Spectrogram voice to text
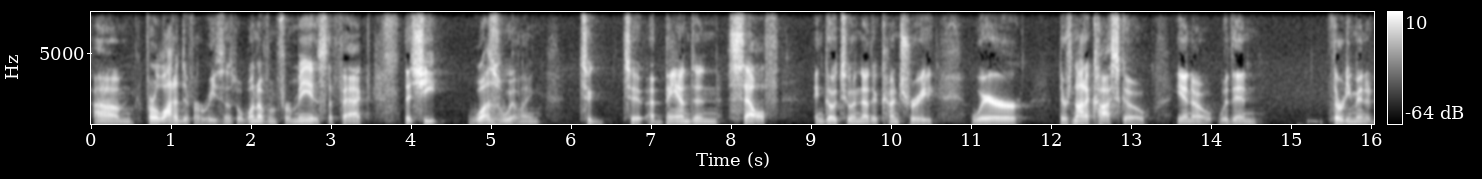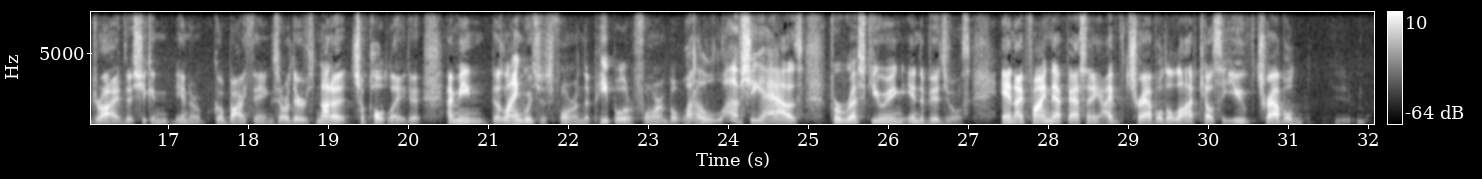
um, for a lot of different reasons. But one of them for me is the fact that she was willing to to abandon self and go to another country where there's not a Costco, you know, within 30 minute drive that she can, you know, go buy things. Or there's not a Chipotle. To, I mean, the language is foreign, the people are foreign, but what a love she has for rescuing individuals. And I find that fascinating. I've traveled a lot. Kelsey, you've traveled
